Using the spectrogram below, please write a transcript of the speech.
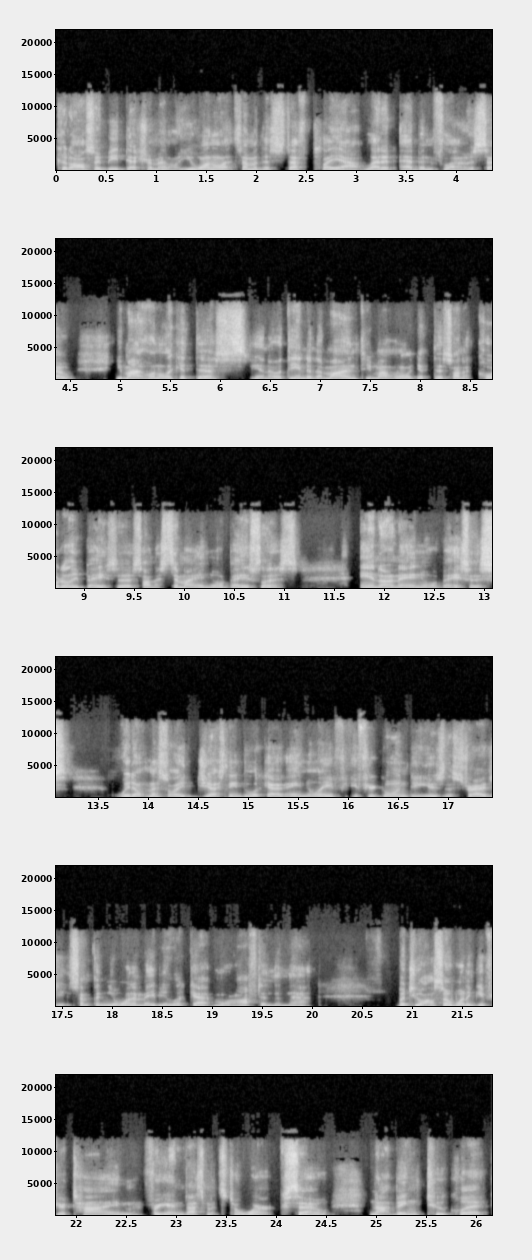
could also be detrimental. You want to let some of this stuff play out, let it ebb and flow. So you might want to look at this, you know, at the end of the month. You might want to look at this on a quarterly basis, on a semi-annual basis, and on an annual basis. We don't necessarily just need to look at it annually. If, if you're going to use this strategy, it's something you want to maybe look at more often than that but you also want to give your time for your investments to work. So, not being too quick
